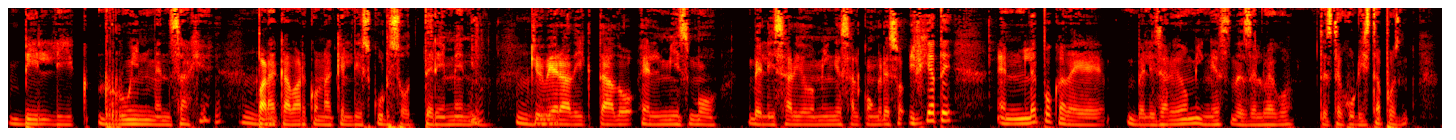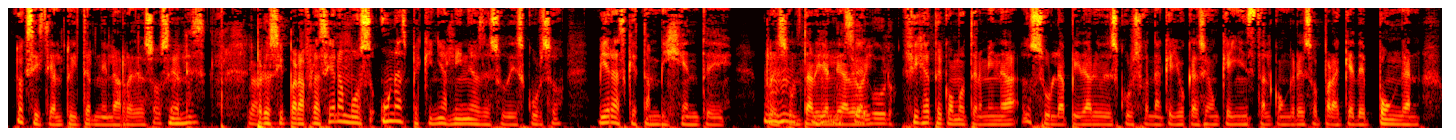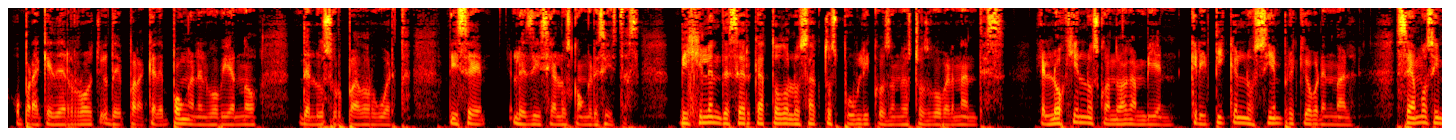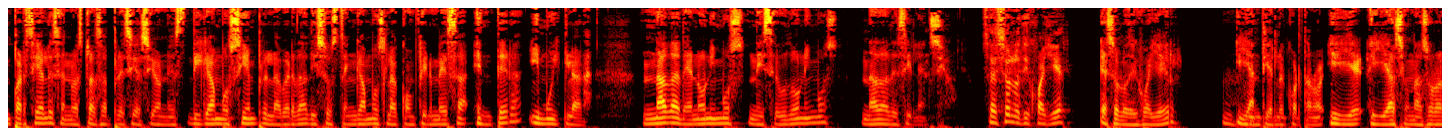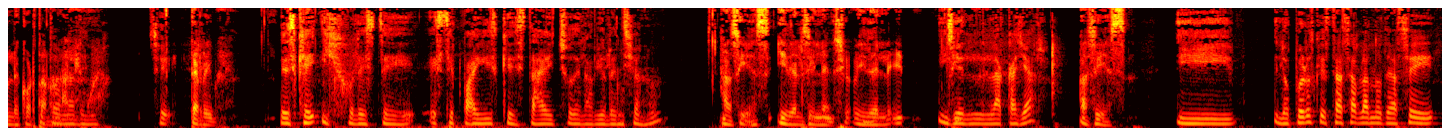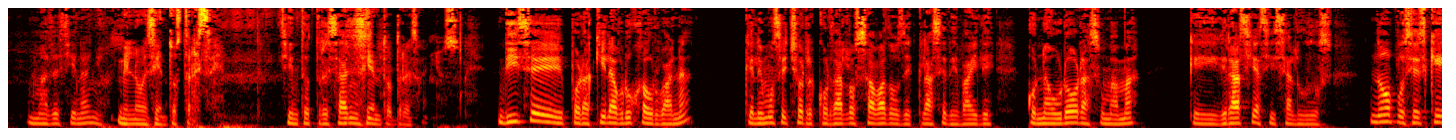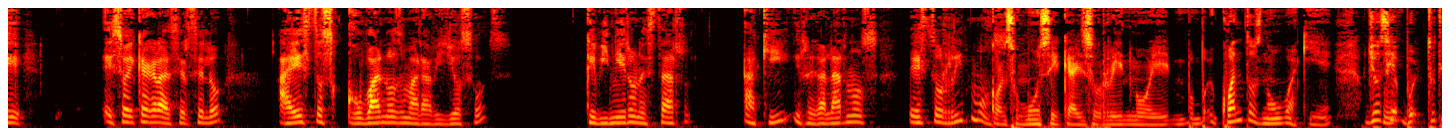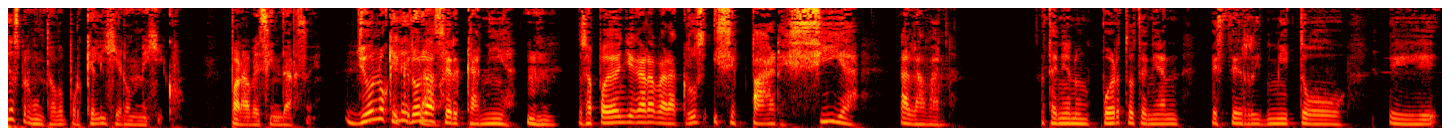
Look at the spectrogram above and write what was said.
ruin mensaje uh -huh. para acabar con aquel discurso tremendo uh -huh. que hubiera dictado el mismo Belisario Domínguez al Congreso. Y fíjate, en la época de Belisario Domínguez, desde luego, de este jurista, pues no existía el Twitter ni las redes sociales. Uh -huh. claro. Pero si parafraseáramos unas pequeñas líneas de su discurso, vieras qué tan vigente resultaría uh -huh. el día de Seguro. hoy. Fíjate cómo termina su lapidario discurso en aquella ocasión que insta al Congreso para que depongan o para que derroche, de, para que depongan el gobierno del usurpador Huerta. Dice, les dice a los congresistas, vigilen de cerca todos los actos públicos de nuestros gobernantes. Elógienlos cuando hagan bien, critíquenlos siempre que obren mal. Seamos imparciales en nuestras apreciaciones, digamos siempre la verdad y sostengámosla con firmeza entera y muy clara. Nada de anónimos ni seudónimos, nada de silencio. O sea, eso lo dijo ayer. Eso lo dijo ayer uh -huh. y antier le cortaron, y, y, hace unas horas le cortaron la, la lengua. lengua. Sí. Terrible. Es que, híjole, este, este país que está hecho de la violencia, ¿no? Así es, y del silencio, y del... Y, y sí. del acallar. Así es. Y, y lo peor es que estás hablando de hace más de 100 años. 1913. 103 años. 103 años. Dice por aquí la bruja urbana que le hemos hecho recordar los sábados de clase de baile con Aurora, su mamá, que gracias y saludos. No, pues es que eso hay que agradecérselo a estos cubanos maravillosos que vinieron a estar aquí y regalarnos estos ritmos. Con su música y su ritmo. y ¿Cuántos no hubo aquí? Eh? Yo sí, ¿Tú te has preguntado por qué eligieron México para vecindarse? Yo lo que creo la cercanía. Uh -huh. O sea, podían llegar a Veracruz y se parecía a La Habana. O sea, tenían un puerto, tenían este ritmito eh,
